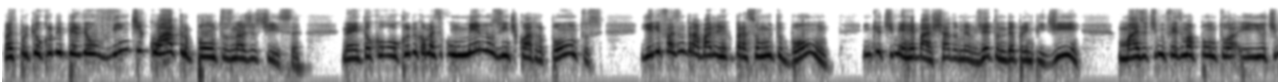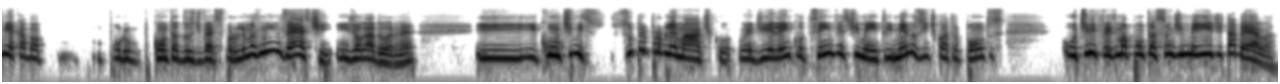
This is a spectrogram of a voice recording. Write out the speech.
mas porque o clube perdeu 24 pontos na justiça. Né? Então o clube começa com menos 24 pontos e ele faz um trabalho de recuperação muito bom, em que o time é rebaixado do mesmo jeito, não deu para impedir, mas o time fez uma pontua e o time acaba por conta dos diversos problemas não investe em jogador, né? E, e, com um time super problemático, de elenco sem investimento e menos 24 pontos, o time fez uma pontuação de meio de tabela.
